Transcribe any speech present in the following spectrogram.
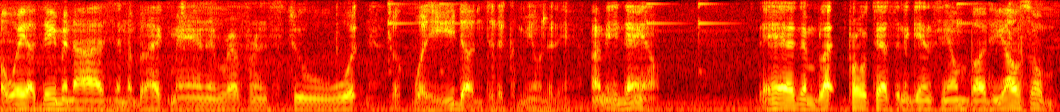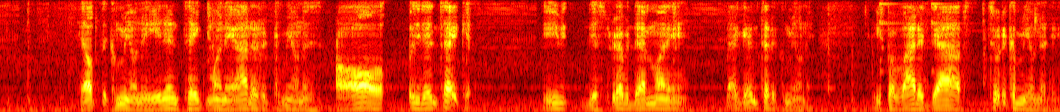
a way of demonizing the black man in reference to what what he done to the community. I mean, damn. They had them black protesting against him, but he also helped the community. He didn't take money out of the community. All he didn't take it. He distributed that money back into the community. He provided jobs to the community.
